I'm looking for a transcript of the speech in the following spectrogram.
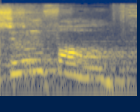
Soon fall.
